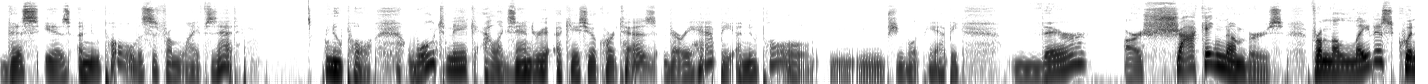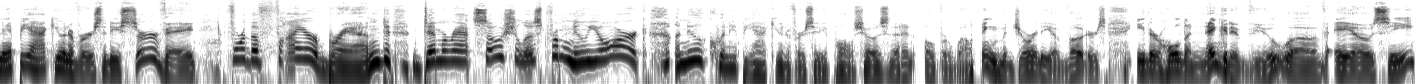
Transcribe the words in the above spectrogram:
This is a new poll. This is from LifeZette. New poll won't make Alexandria Ocasio Cortez very happy. A new poll. Mm, she won't be happy. There are shocking numbers from the latest Quinnipiac University survey for the firebrand Democrat socialist from New York. A new Quinnipiac University poll shows that an overwhelming majority of voters either hold a negative view of AOC,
